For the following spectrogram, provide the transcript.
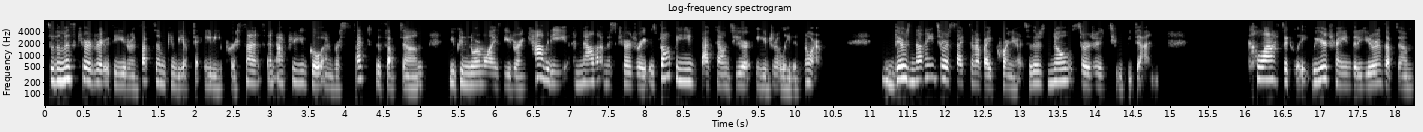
So the miscarriage rate with the uterine septum can be up to 80%. And after you go and resect the septum, you can normalize the uterine cavity. And now that miscarriage rate is dropping back down to your age related norm. There's nothing to resect in a bicornuate, so there's no surgery to be done. Classically, we are trained that a uterine septum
